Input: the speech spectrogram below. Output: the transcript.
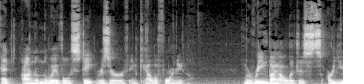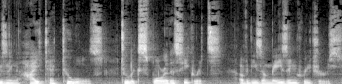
at Ano Nuevo State Reserve in California. Marine biologists are using high tech tools to explore the secrets of these amazing creatures.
